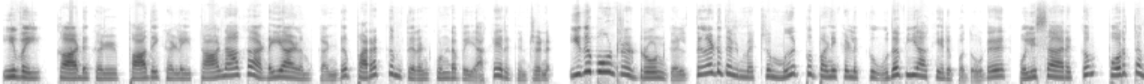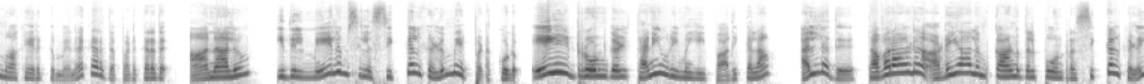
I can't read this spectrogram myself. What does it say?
இவை காடுகள் பாதைகளை தானாக அடையாளம் கண்டு பறக்கும் திறன் கொண்டவையாக இருக்கின்றன. இதுபோன்ற ட்ரோன்கள் தேடுதல் மற்றும் மீட்பு பணிகளுக்கு உதவியாக இருப்பதோடு போலீசாருக்கும் பொருத்தமாக இருக்கும் என கருதப்படுகிறது. ஆனாலும் இதில் மேலும் சில சிக்கல்களும் ஏற்படக்கூடும். ஏஐ ட்ரோன்கள் தனி உரிமையை பாதிக்கலாம் அல்லது தவறான அடையாளம் காணுதல் போன்ற சிக்கல்களை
